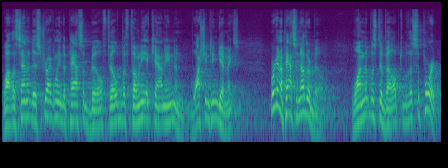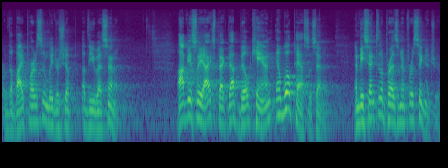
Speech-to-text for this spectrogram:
while the Senate is struggling to pass a bill filled with phony accounting and Washington gimmicks, we're going to pass another bill, one that was developed with the support of the bipartisan leadership of the U.S. Senate. Obviously, I expect that bill can and will pass the Senate and be sent to the President for a signature.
